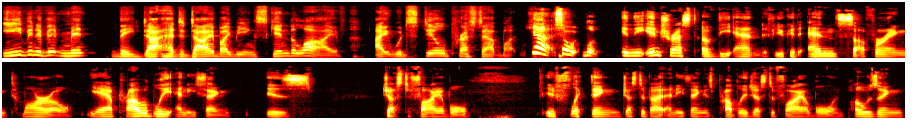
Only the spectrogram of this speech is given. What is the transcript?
even if it meant they di- had to die by being skinned alive, I would still press that button. Yeah. So, look, in the interest of the end, if you could end suffering tomorrow, yeah, probably anything is justifiable inflicting just about anything is probably justifiable. Imposing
